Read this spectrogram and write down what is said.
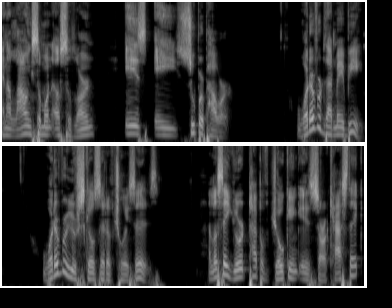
and allowing someone else to learn is a superpower whatever that may be, whatever your skill set of choice is. And let's say your type of joking is sarcastic,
